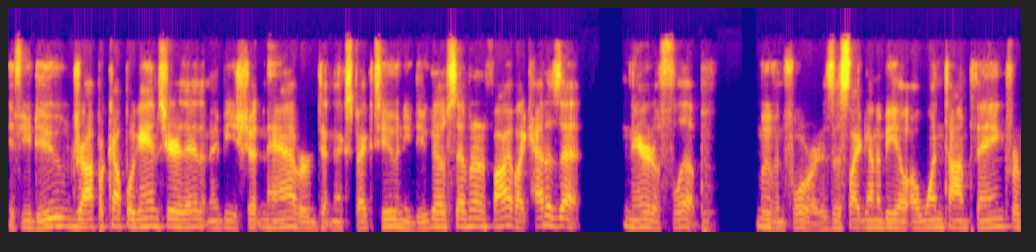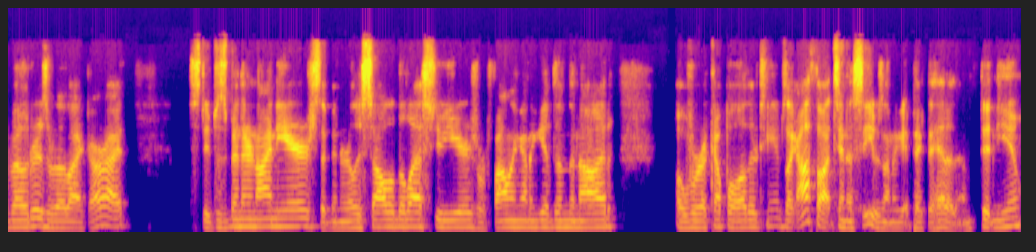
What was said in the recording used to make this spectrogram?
If you do drop a couple games here or there that maybe you shouldn't have or didn't expect to, and you do go seven and five, like how does that narrative flip moving forward? Is this like going to be a, a one-time thing for voters where they're like, all right, Stoops has been there nine years. They've been really solid the last few years. We're finally going to give them the nod over a couple other teams. Like I thought Tennessee was going to get picked ahead of them, didn't you?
